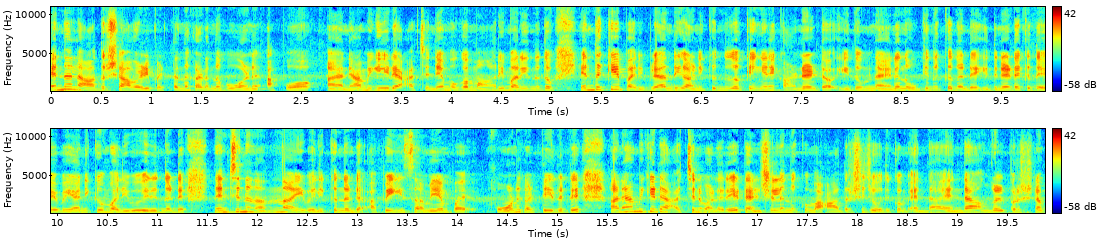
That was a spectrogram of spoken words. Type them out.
എന്നാൽ ആദർശ ആ വഴി പെട്ടെന്ന് കടന്നു പോവാണ്. അപ്പോൾ അനാമികയുടെ അച്ഛന്റെ മുഖം മാറി മറിയുന്നതും എന്തൊക്കെ പരിഭ്രാന്തി കാണിക്കുന്നതൊക്കെ ഇങ്ങനെ കാണണം കേട്ടോ. ഇതും നയനെ നോക്കി നിൽക്കുന്നുണ്ട്. ഇതിനിടയ്ക്ക് ദേവയാനിക്കും വലിവ് വരുന്നുണ്ട്. നെഞ്ചിന് നന്നായി വലിക്കുന്നുണ്ട്. അപ്പോൾ ഈ സമയം ഫോൺ കട്ട് ചെയ്തിട്ട് അനാമികയുടെ അച്ഛൻ വളരെ ടെൻഷനിൽ നിൽക്കുമ്പോൾ ആദർശ് ചോദിക്കും എന്താ എന്താ അങ്കിൾ പ്രശ്നം?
